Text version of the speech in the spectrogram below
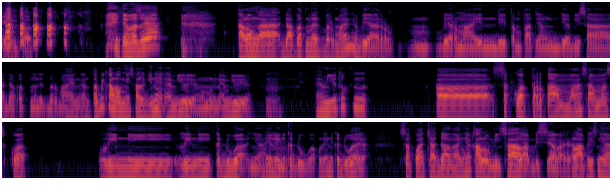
Ngentot, ya maksudnya kalau nggak dapat menit bermain ya biar mm, biar main di tempat yang dia bisa dapat menit bermain kan tapi kalau misal gini MU ya ngomongin MU ya Hmm. MU tuh kan eh skuad pertama sama skuad lini lini keduanya eh lini Hmm. kedua lini kedua ya skuad cadangannya Oke. kalau misal pelapisnya lah ya. pelapisnya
